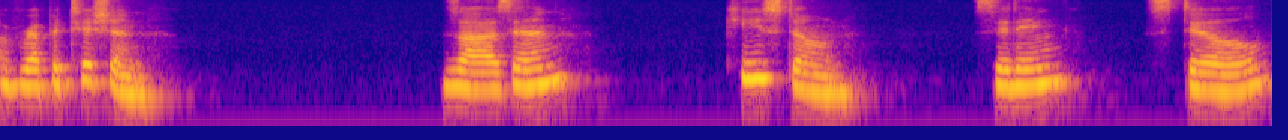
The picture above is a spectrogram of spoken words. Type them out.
of repetition. Zazen, keystone, sitting still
